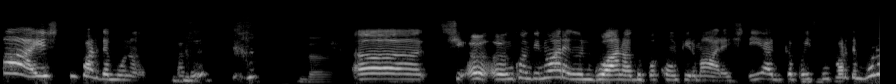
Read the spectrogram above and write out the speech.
a, ești foarte bună. Și atât. Da. Uh, și uh, în continuare în goana după confirmare, știi? Adică, păi sunt foarte bună,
